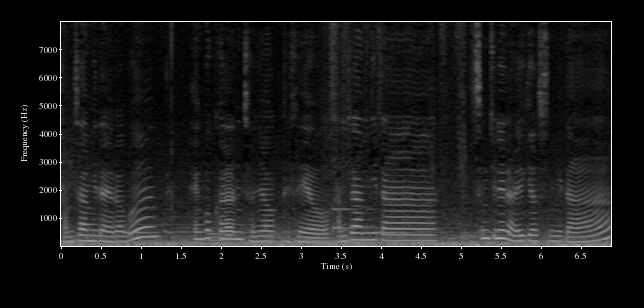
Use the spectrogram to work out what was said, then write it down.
감사합니다, 여러분. 행복한 저녁 되세요. 감사합니다. 승진의 나육이었습니다.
